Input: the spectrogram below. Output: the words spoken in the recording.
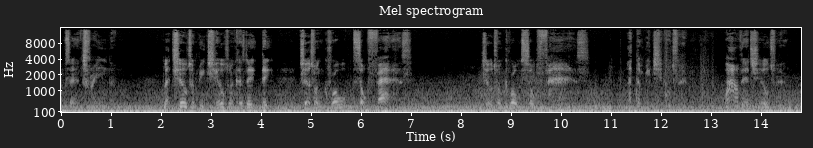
I'm saying train them. Let children be children because they, they children grow so fast. Children grow so fast. Let them be children while they're children.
